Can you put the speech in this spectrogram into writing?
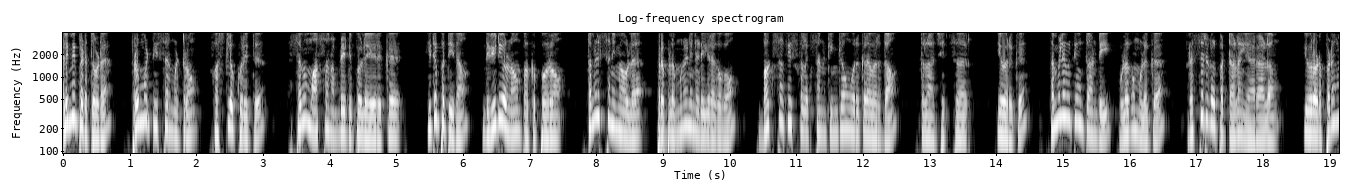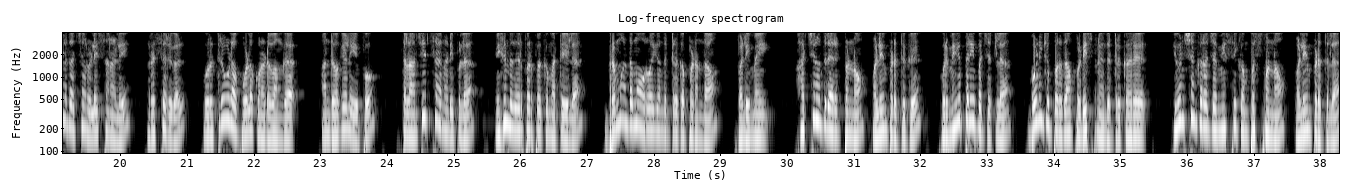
வலிமை படத்தோட promo teaser மற்றும் ஃபர்ஸ்ட் லுக் குறித்து செம மாசான் அப்டேட் இப்போ இருக்கு. இதை பற்றி தான் இந்த வீடியோவில் நாம் பார்க்க போகிறோம் தமிழ் சினிமாவில் பிரபல முன்னணி நடிகராகவும் பாக்ஸ் ஆஃபீஸ் கலெக்ஷன் கிங்காகவும் இருக்கிறவர் தான் தலா அஜித் சார் இவருக்கு தமிழகத்தையும் தாண்டி உலகம் முழுக்க ரசிகர்கள் பட்டாலும் ஏராளம். இவரோட படங்கள் ஏதாச்சும் ரிலீஸ் ஆனாலே ரசிகர்கள் ஒரு திருவிழா போல கொண்டாடுவாங்க. அந்த வகையில் இப்போ தலா அஜித் சார் நடிப்பில் மிகுந்த எதிர்பார்ப்புக்கு மத்தியில் பிரம்மாண்டமாக உருவாகி வந்துட்டு இருக்க படம் தான் வலிமை. ஹச்சினோத்து டைரக்ட் பண்ணோம் வலியும் படத்துக்கு ஒரு மிகப்பெரிய பட்ஜெட்டில் போனி கபூர் தான் ப்ரொடியூஸ் பண்ணி வந்துட்டு இருக்காரு. யுவன் சங்கர் ராஜா மியூசிக் கம்போஸ் பண்ணோம் வலியும் படத்தில்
